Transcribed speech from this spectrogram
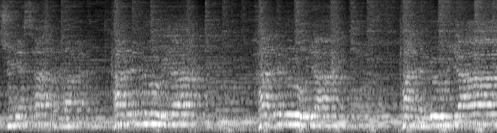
주의 사랑, 할렐루야, 할렐루야. 할렐루야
